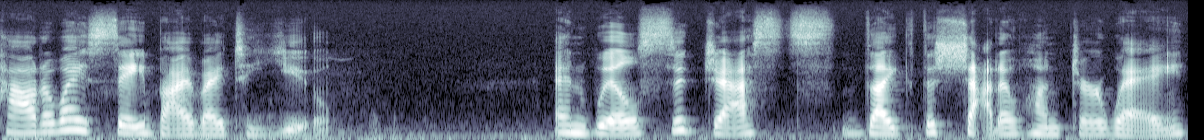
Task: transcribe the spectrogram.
how do I say bye bye to you? And Will suggests, like, the Shadow Hunter way.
